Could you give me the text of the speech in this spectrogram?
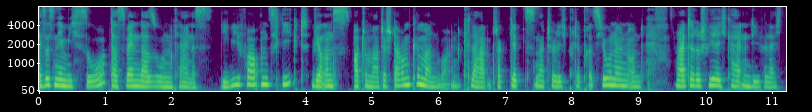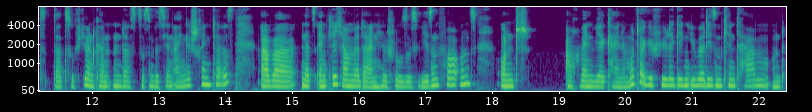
Es ist nämlich so, dass wenn da so ein kleines Baby vor uns liegt, wir uns automatisch darum kümmern wollen. Klar, da gibt's natürlich Depressionen und weitere Schwierigkeiten, die vielleicht dazu führen könnten, dass das ein bisschen eingeschränkter ist. Aber letztendlich haben wir da ein hilfloses Wesen vor uns und auch wenn wir keine Muttergefühle gegenüber diesem Kind haben und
